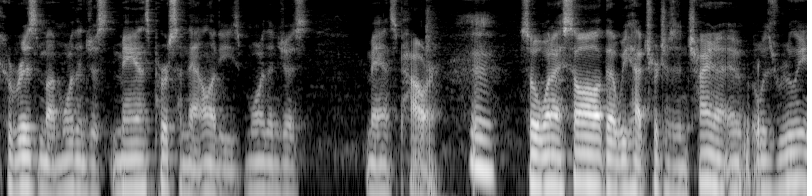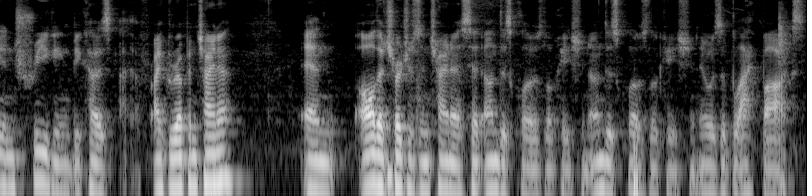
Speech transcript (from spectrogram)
charisma, more than just man's personalities, more than just man's power. So when I saw that we had churches in China, it, was really intriguing because I- I grew up in China, and all the churches in China said undisclosed location, undisclosed location. It was a black box.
